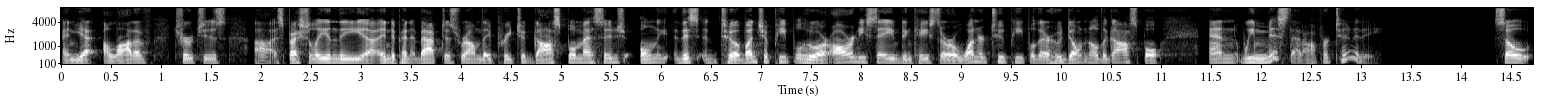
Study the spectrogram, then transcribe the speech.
And yet, a lot of churches, uh, especially in the uh, independent Baptist realm, they preach a gospel message only this to a bunch of people who are already saved. In case there are one or two people there who don't know the gospel, and we miss that opportunity. So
